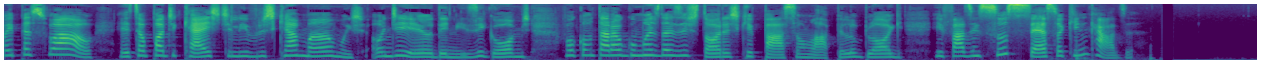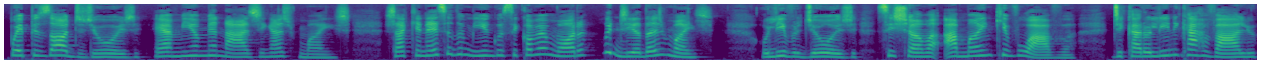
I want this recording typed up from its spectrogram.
Oi, pessoal! Esse é o podcast Livros que Amamos, onde eu, Denise Gomes, vou contar algumas das histórias que passam lá pelo blog e fazem sucesso aqui em casa. O episódio de hoje é a minha homenagem às mães, já que nesse domingo se comemora o Dia das Mães. O livro de hoje se chama A Mãe que Voava, de Caroline Carvalho,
